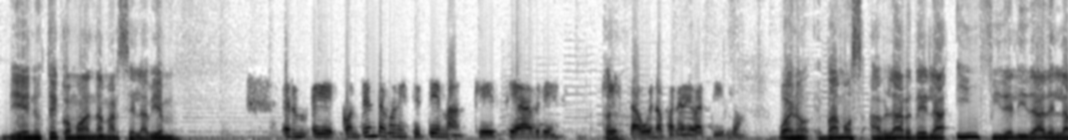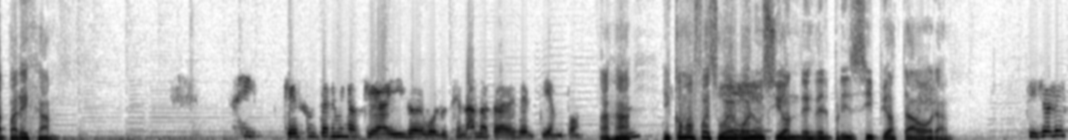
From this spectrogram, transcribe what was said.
Bien, ¿usted cómo anda, Marcela? Bien. Eh, contenta con este tema que se abre, que Ah. está bueno para debatirlo. Bueno, vamos a hablar de la infidelidad en la pareja. Sí, que es un término que ha ido evolucionando a través del tiempo. Ajá. ¿Mm? ¿Y cómo fue su Eh, evolución desde el principio hasta ahora? Si yo les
